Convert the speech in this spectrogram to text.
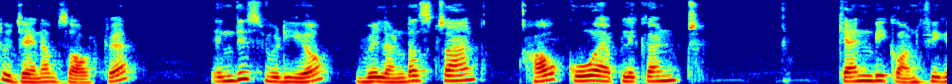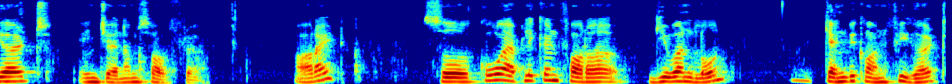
to Jainam Software. In this video, we'll understand how co-applicant can be configured in Jainam Software. Alright, so co-applicant for a given loan can be configured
